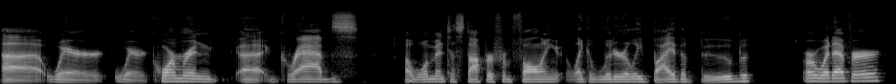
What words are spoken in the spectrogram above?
uh where where Cormoran uh grabs a woman to stop her from falling like literally by the boob or whatever.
